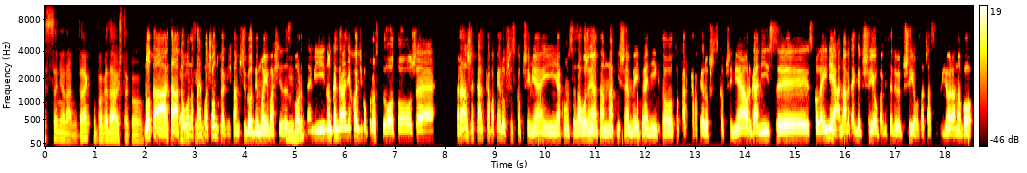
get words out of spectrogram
z seniorami, tak? Opowiadałeś taką. No tak, tak. To było na samym początku jakieś tam przygody mojej właśnie ze mhm. sportem i no generalnie chodzi po prostu o to, że raz, że kartka papieru wszystko przyjmie i jakąś założenia tam napiszemy i trening, to, to kartka papieru wszystko przyjmie, a organizm y, z kolei nie, a nawet jakby przyjął, pewnie wtedy by przyjął za czasów juniora, no bo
